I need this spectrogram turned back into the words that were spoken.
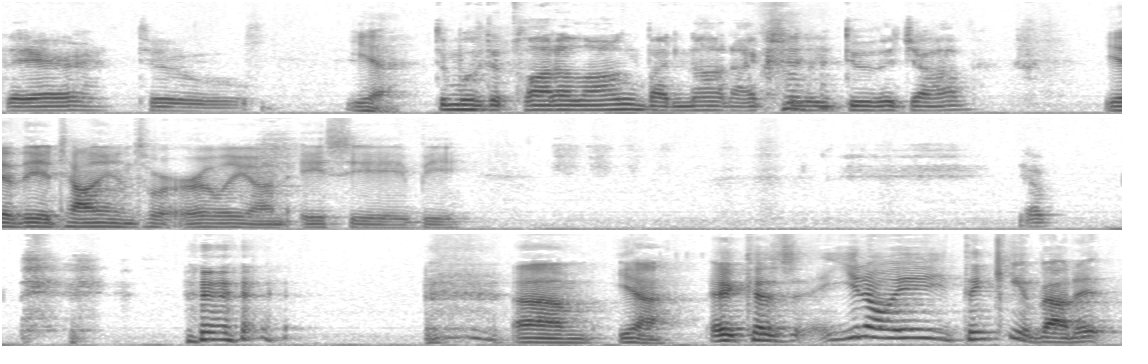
there to Yeah, to move the plot along but not actually do the job. yeah. The Italians were early on ACAB. Yep. um, yeah, because you know, eh, thinking about it,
